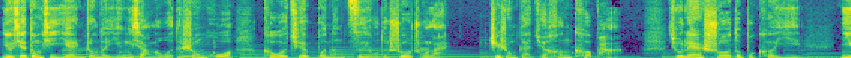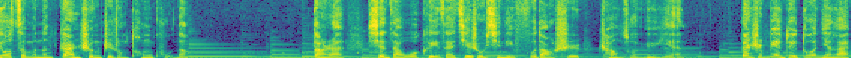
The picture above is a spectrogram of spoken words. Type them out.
有些东西严重的影响了我的生活，可我却不能自由地说出来，这种感觉很可怕，就连说都不可以。你又怎么能战胜这种痛苦呢？当然，现在我可以在接受心理辅导时畅所欲言，但是面对多年来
